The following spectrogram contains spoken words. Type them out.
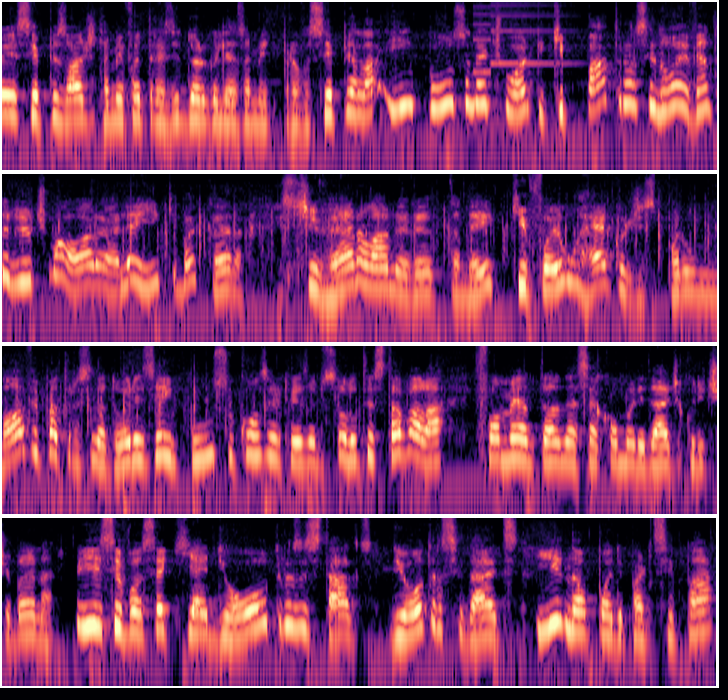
esse episódio também foi trazido orgulhosamente para você pela Impulso Network, que patrocinou o evento de última hora. Olha aí, que bacana. Estiveram lá no evento também, que foi um recorde. Foram nove patrocinadores e a Impulso, com certeza absoluta, estava lá fomentando essa comunidade curitibana. E se você que é de outros estados, de outras cidades e não pode participar,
